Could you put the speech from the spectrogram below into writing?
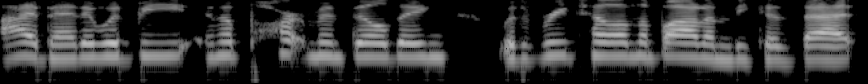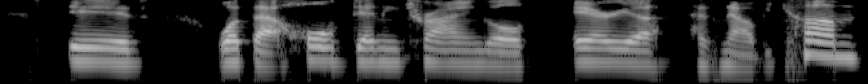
I bet it would be an apartment building with retail on the bottom because that is what that whole Denny Triangle area has now become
